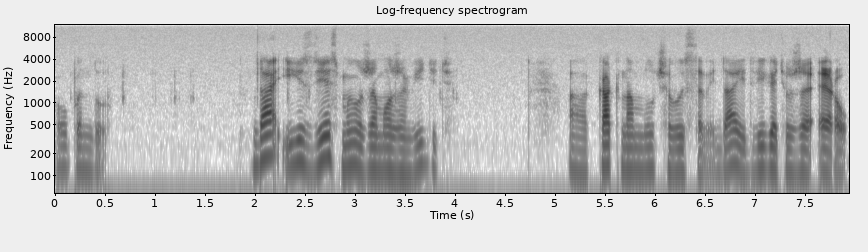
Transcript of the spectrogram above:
OpenDoor. Да, и здесь мы уже можем видеть, а, как нам лучше выставить, да, и двигать уже arrow.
